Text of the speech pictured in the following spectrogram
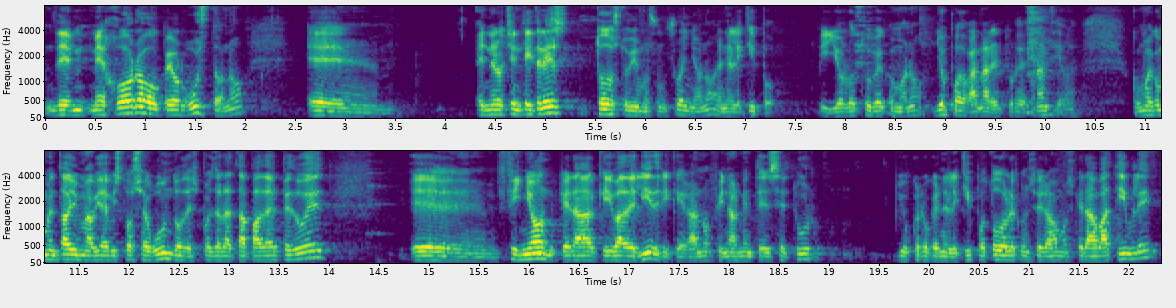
de mejor o peor gusto, ¿no? Eh, en el 83 todos tuvimos un sueño, ¿no? En el equipo. Y yo lo tuve como no. Yo puedo ganar el Tour de Francia. Como he comentado, yo me había visto segundo después de la etapa del Peduet. Eh, Fiñón, que era el que iba de líder y que ganó finalmente ese Tour, yo creo que en el equipo todos le considerábamos que era abatible.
